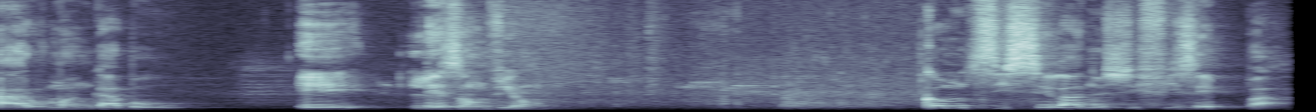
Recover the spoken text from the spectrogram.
à Rumangabo et les environs. Comme si cela ne suffisait pas,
